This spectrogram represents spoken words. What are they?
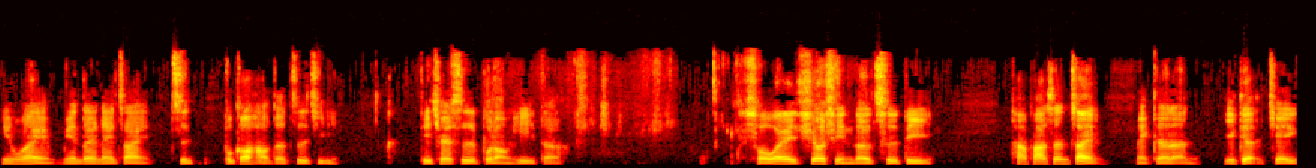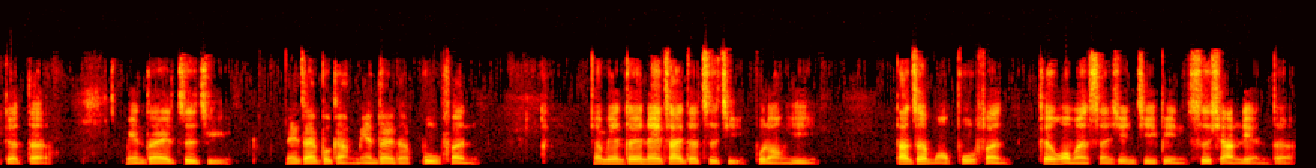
因为面对内在自不够好的自己。的确是不容易的。所谓修行的次第，它发生在每个人一个接一个的面对自己内在不敢面对的部分。要面对内在的自己不容易，但这某部分跟我们身心疾病是相连的。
